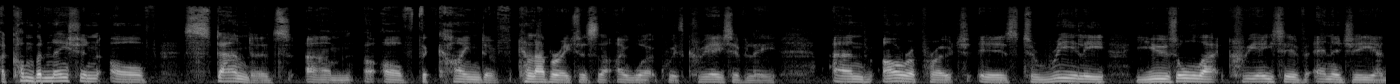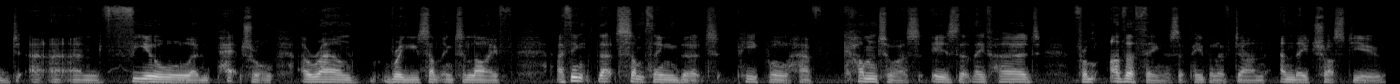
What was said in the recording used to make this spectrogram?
a combination of standards um, of the kind of collaborators that I work with creatively And our approach is to really use all that creative energy and, uh, and fuel and petrol around bringing something to life. I think that's something that people have come to us is that they've heard from other things that people have done and they trust you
